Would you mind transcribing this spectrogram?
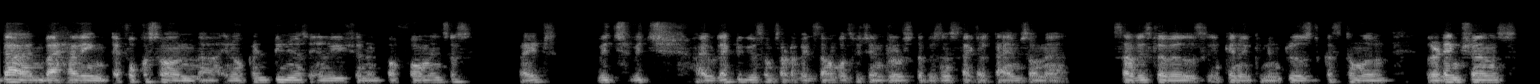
done by having a focus on, uh, you know, continuous innovation and performances right? Which which I would like to give some sort of examples, which includes the business cycle times on a service levels. It can it can include customer retentions,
